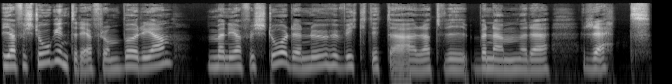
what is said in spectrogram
jag förstod inte det från början men jag förstår det nu hur viktigt det är att vi benämner det rätt.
